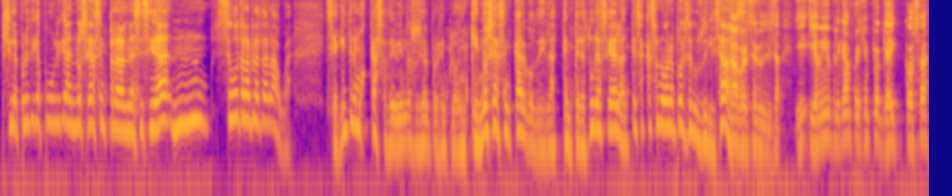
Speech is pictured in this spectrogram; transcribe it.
si las políticas públicas no se hacen para la necesidad, mm, se bota la plata al agua. Si aquí tenemos casas de vivienda social, por ejemplo, en que no se hacen cargo de la temperatura hacia adelante, esas casas no van a poder ser utilizadas. No van a poder ser utilizadas. Y, a mí me explicaban, por ejemplo, que hay cosas,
